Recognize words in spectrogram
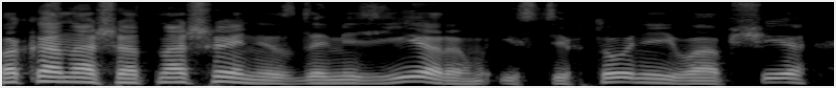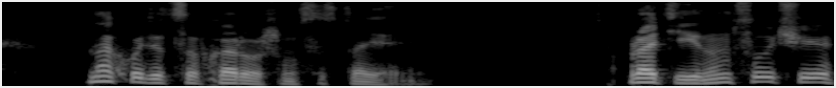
пока наши отношения с Демизьером и с Тевтонией вообще находятся в хорошем состоянии. В противном случае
